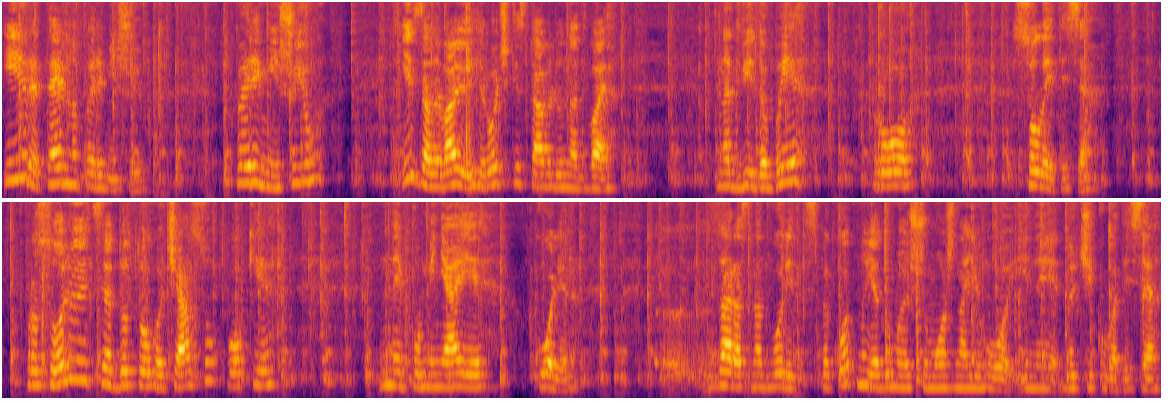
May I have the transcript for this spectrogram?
І ретельно перемішую. Перемішую і заливаю огірочки, ставлю на два, на дві доби просолитися. Просолюється до того часу, поки не поміняє колір. Зараз на дворі спекотно, я думаю, що можна його і не дочікуватися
